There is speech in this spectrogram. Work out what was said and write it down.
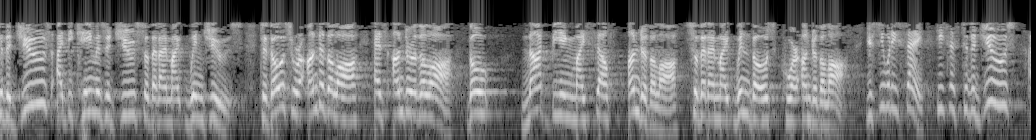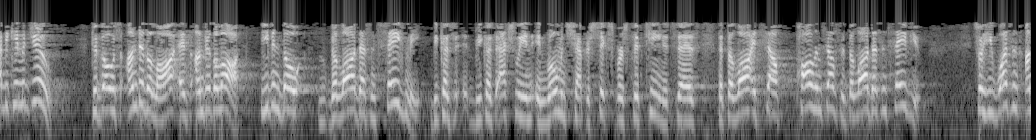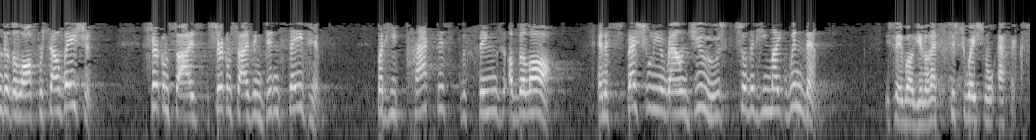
To the Jews I became as a Jew so that I might win Jews. To those who are under the law, as under the law, though not being myself under the law, so that I might win those who are under the law. You see what he's saying? He says, to the Jews, I became a Jew. To those under the law, as under the law. Even though the law doesn't save me, because, because actually in, in Romans chapter 6 verse 15 it says that the law itself, Paul himself said, the law doesn't save you. So he wasn't under the law for salvation. Circumcising didn't save him but he practiced the things of the law. And especially around Jews so that he might win them. You say, well, you know, that's situational ethics.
